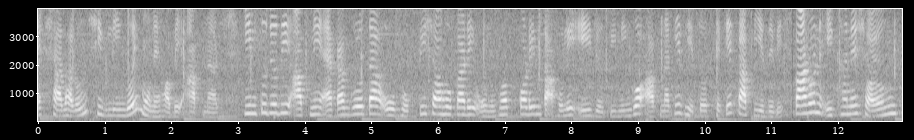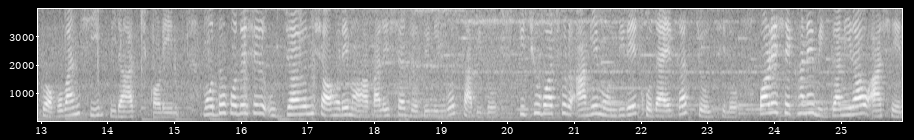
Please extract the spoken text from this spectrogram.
এক সাধারণ শিবলিঙ্গই মনে হবে আপনার। কিন্তু যদি আপনি একাগ্রতা ও ভক্তি সহকারে অনুভব করেন, তাহলে এই জ্যোতির্লিঙ্গ আপনাকে ভেতর থেকে কাঁপিয়ে দেবে। কারণ এখানে স্বয়ং ভগবান শিব বিরাজ করেন। মধ্যপ্রদেশের উজ্জয়ন শহরে মহাকালেশ্বর জ্যোতির্লিঙ্গ স্থাপিত। কিছু বছর আগে মন্দিরে খোদাইয়ের কাজ চলছিল। পরে সেখানে বিজ্ঞানীরাও আসেন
